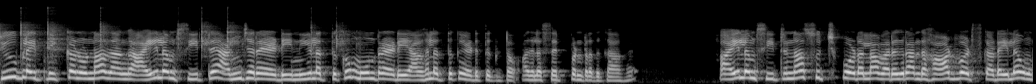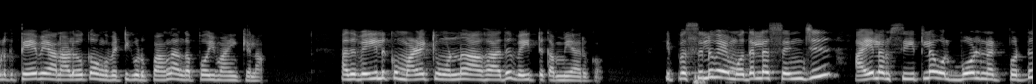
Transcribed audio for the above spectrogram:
டியூப் லைட் நிற்கணுன்னா நாங்கள் ஐலம் சீட்டை அஞ்சரை அடி நீளத்துக்கும் மூன்றரை அடி அகலத்துக்கும் எடுத்துக்கிட்டோம். அதில் செட் பண்ணுறதுக்காக ஐலம் சீட்டுனா சுவிட்ச் போர்டெல்லாம் வருகிற அந்த ஹார்ட்வேர்ட்ஸ் கடையில் உங்களுக்கு தேவையான அளவுக்கு அவங்க வெட்டி கொடுப்பாங்க. அங்கே போய் வாங்கிக்கலாம். அது வெயிலுக்கும் மழைக்கும் ஒன்றும் ஆகாது. வெயிட் கம்மியாக இருக்கும். இப்போ சிலுவையை முதல்ல செஞ்சு ஐலம் சீட்டில் ஒரு போல் நட் போட்டு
